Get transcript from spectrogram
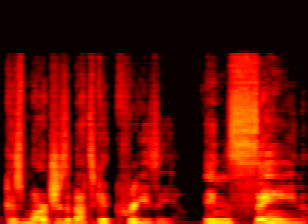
Because March is about to get crazy, insane,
